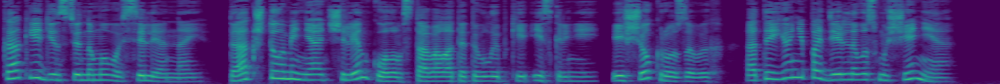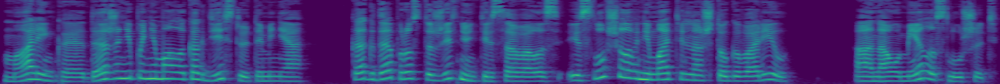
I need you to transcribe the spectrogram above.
как единственному во вселенной. Так что у меня член колом вставал от этой улыбки искренней, и щек розовых, от ее неподдельного смущения. Маленькая даже не понимала, как действует на меня, когда просто жизнью интересовалась и слушала внимательно, что говорил. Она умела слушать,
